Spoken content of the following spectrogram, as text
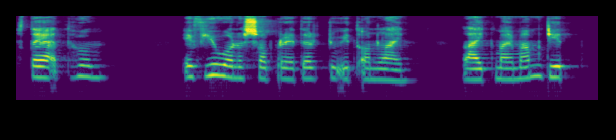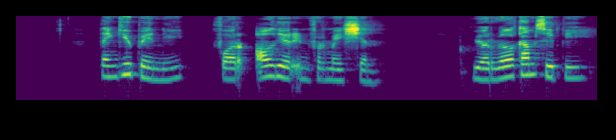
stay at home. If you want to shop, rather do it online, like my mom did. Thank you, Penny, for all your information. You are welcome, Siti.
